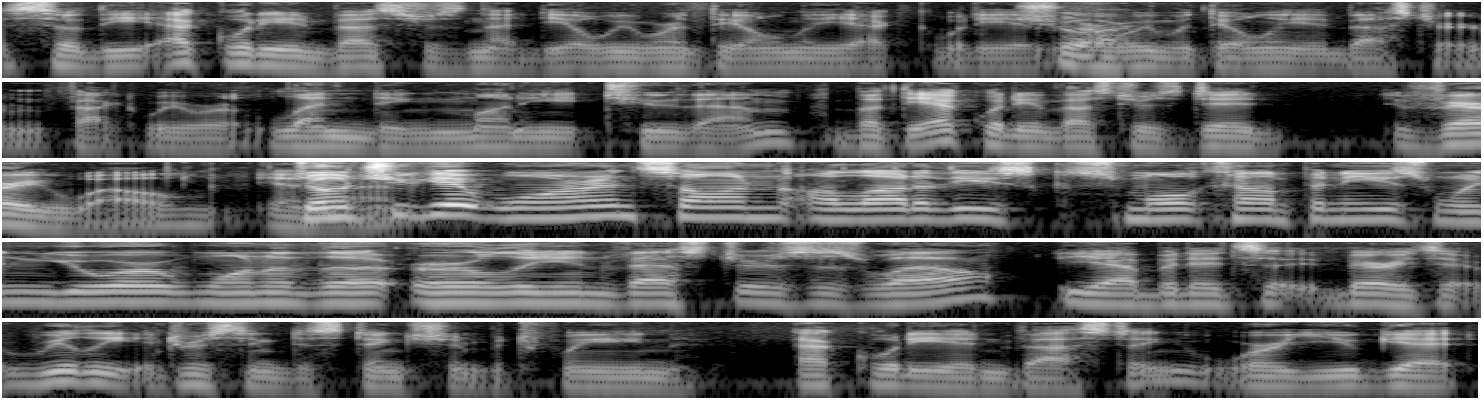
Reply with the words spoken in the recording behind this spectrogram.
So the equity investors in that deal, we weren't the only equity, sure. we weren't the only investor. In fact, we were lending money to them. But the equity investors did very well. Don't that. you get warrants on a lot of these small companies when you're one of the early investors as well? Yeah, but it's a, Barry, it's a really interesting distinction between equity investing, where you get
